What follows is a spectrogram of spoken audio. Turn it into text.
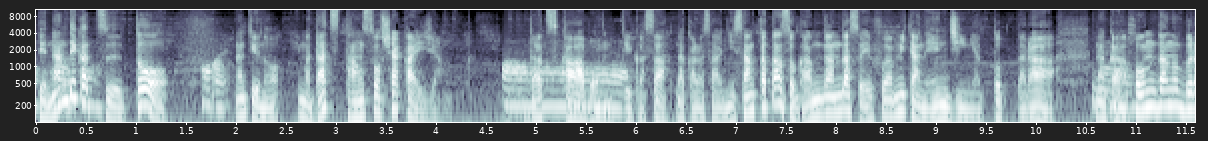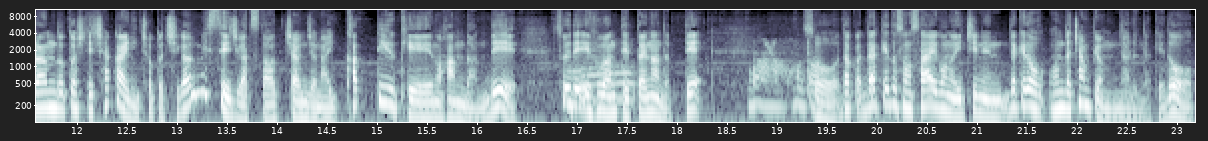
でなんでかっつうと何ていうの？今脱炭素社会じゃん。脱カーボンっていうかさだからさ二酸化炭素ガンガン出す F1 みたいなエンジンやっとったらなんかホンダのブランドとして社会にちょっと違うメッセージが伝わっちゃうんじゃないかっていう経営の判断でそれで F1 撤退なんだって。なるほど。そう。だからだけどその最後の1年だけどホンダチャンピオンになるんだけど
